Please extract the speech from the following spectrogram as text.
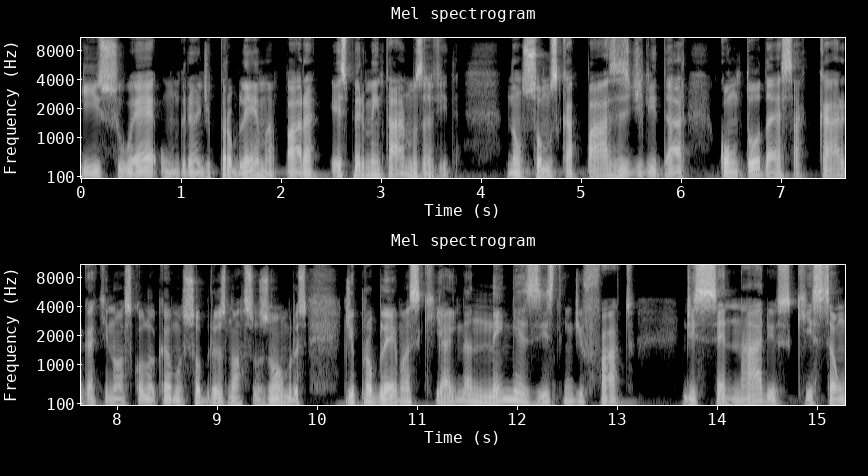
isso é um grande problema para experimentarmos a vida. Não somos capazes de lidar com toda essa carga que nós colocamos sobre os nossos ombros de problemas que ainda nem existem de fato, de cenários que são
